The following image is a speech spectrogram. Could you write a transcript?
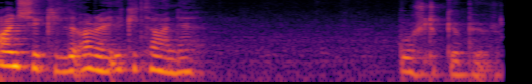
Aynı şekilde araya iki tane boşluk yapıyorum.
